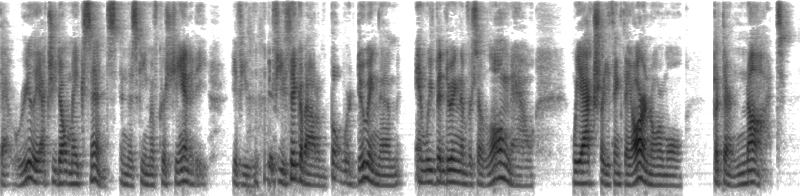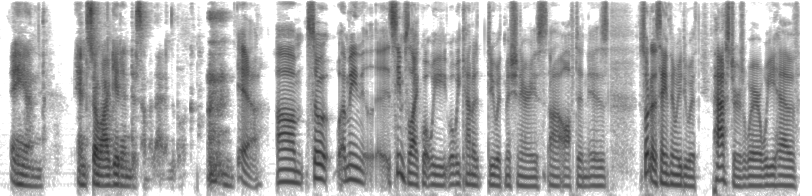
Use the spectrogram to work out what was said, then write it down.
that really actually don't make sense in the scheme of Christianity if you if you think about them, but we're doing them and we've been doing them for so long now, we actually think they are normal, but they're not. And and so I get into some of that in the book. Yeah. Um, so I mean, it seems like what we what we kind of do with missionaries uh, often is sort of the same thing we do with pastors, where we have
